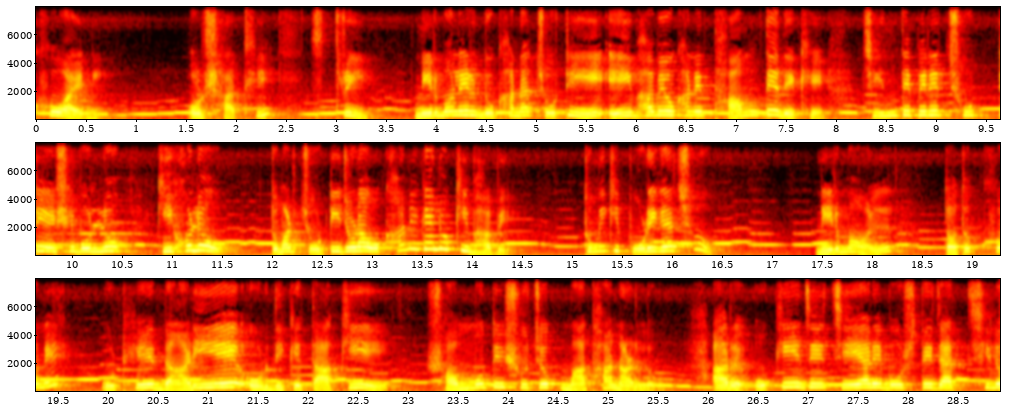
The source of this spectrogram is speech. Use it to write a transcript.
খোয়ায়নি। ওর সাথী, স্ত্রী, নির্মলের দুখানা চটি এইভাবে ওখানে থামতে দেখে চিনতে পেরে ছুটতে এসে বলল, কি হলো? তোমার চটি জোড়া ওখানে গেল কীভাবে? তুমি কি পড়ে গেছো? নির্মল ততক্ষণে উঠে দাঁড়িয়ে ওর দিকে তাকিয়ে সম্মতিসূচক মাথা নাড়ল। আর ওকে যে চেয়ারে বসতে যাচ্ছিল,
